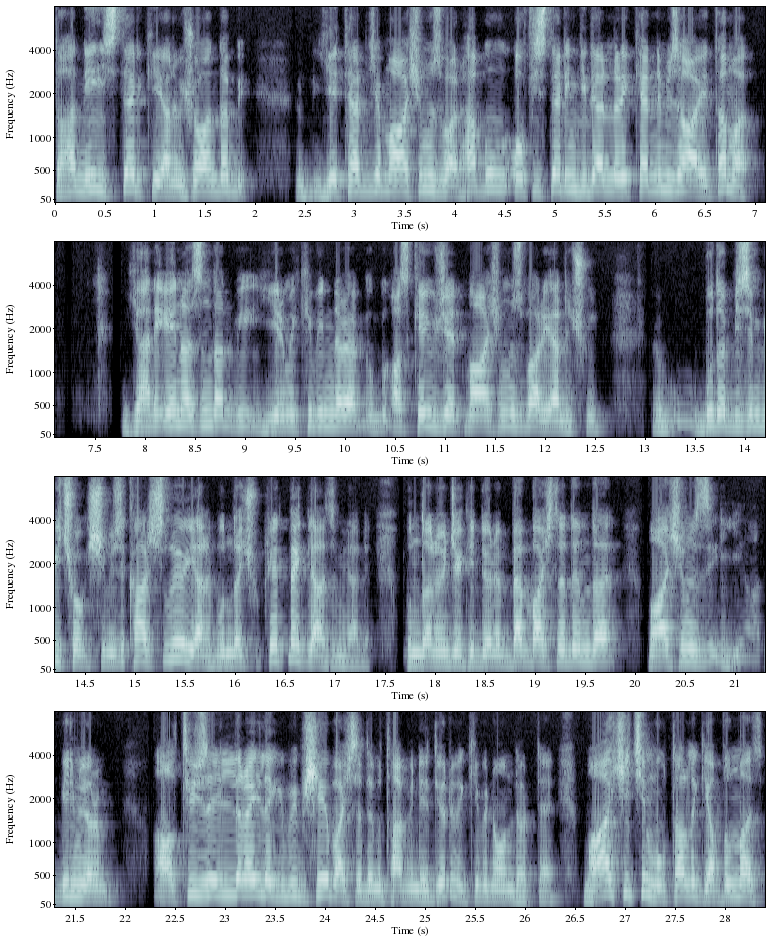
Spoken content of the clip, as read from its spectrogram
daha ne ister ki yani şu anda bir, yeterlice maaşımız var. Ha bu ofislerin giderleri kendimize ait ama yani en azından bir 22 bin lira asgari ücret maaşımız var. Yani şu bu da bizim birçok işimizi karşılıyor yani. Bunda şükretmek lazım yani. Bundan önceki dönem ben başladığımda maaşımız bilmiyorum 650 lirayla gibi bir şeye başladığımı tahmin ediyorum 2014'te. Maaş için muhtarlık yapılmaz.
